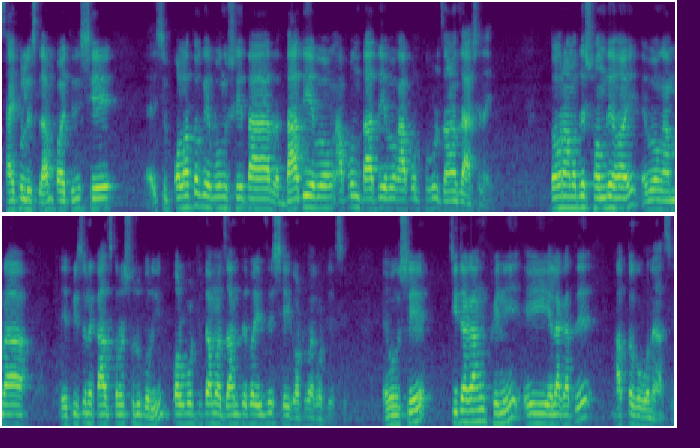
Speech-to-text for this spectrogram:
সাইফুল ইসলাম পঁয়ত্রিশ সে সে পলাতক এবং সে তার দাদি এবং আপন দাদি এবং আপন ফুকুর জানাজা আসে নাই। তখন আমাদের সন্দেহ হয় এবং আমরা এর পিছনে কাজ করা শুরু করি। পরবর্তীতে আমরা জানতে পারি যে সেই ঘটনা ঘটেছে এবং সে চিটাগাং ফেনী এই এলাকাতে আত্মগোপনে আছে।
